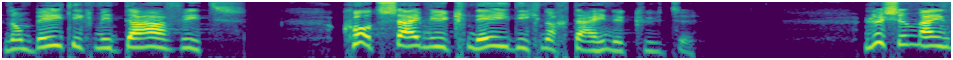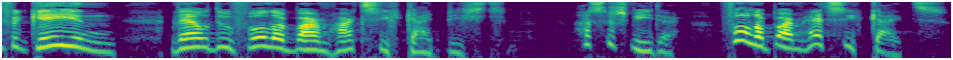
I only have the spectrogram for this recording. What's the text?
Dann bete ich mit David, Gott sei mir gnädig nach deiner Güte. Lösche mein Vergehen, weil du voller Barmherzigkeit bist. Hast du es wieder? Voller Barmherzigkeit.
